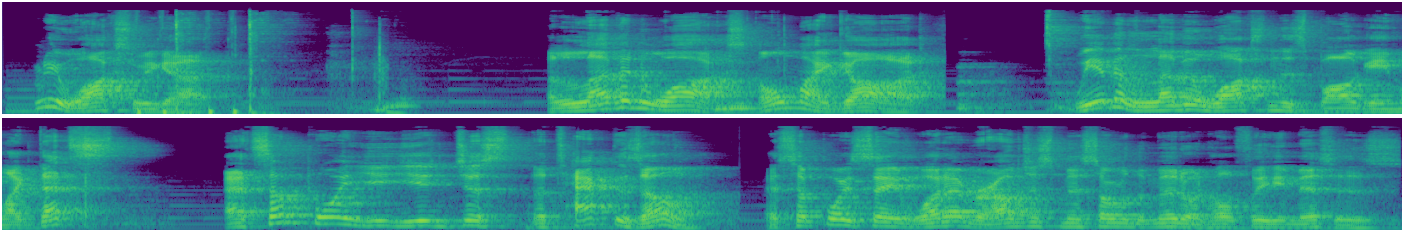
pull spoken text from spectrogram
How many walks we got? 11 walks. Oh my God. We have 11 walks in this ball game. Like that's, at some point you, you just attack the zone. At some point say, whatever, I'll just miss over the middle and hopefully he misses.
